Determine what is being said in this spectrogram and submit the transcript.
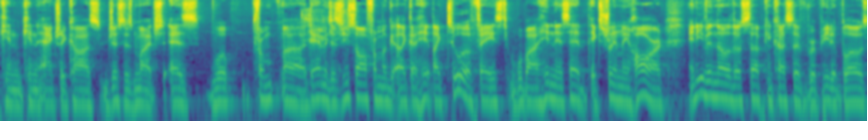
can can actually cause just as much as well from uh, damage as you saw from a, like a hit like Tua faced by hitting his head extremely hard. And even though those subconcussive repeated blows,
